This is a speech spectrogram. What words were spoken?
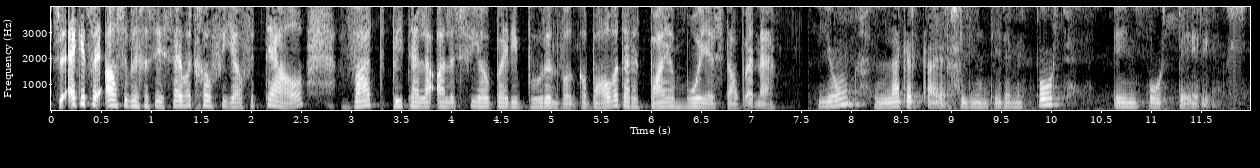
So ek het vir Elsabie gesê sy moet gou vir jou vertel wat bied hulle alles vir jou by die boerenwinkel behalwe dat dit baie mooi is daar binne. Jong, lekker kuiergeleenthede met port en portpairings.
